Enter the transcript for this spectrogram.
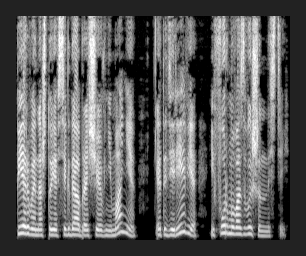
Первое, на что я всегда обращаю внимание, это деревья и форма возвышенностей.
